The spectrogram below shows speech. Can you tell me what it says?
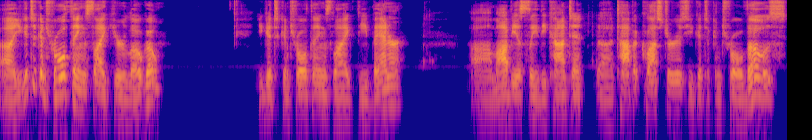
Uh, you get to control things like your logo. You get to control things like the banner. Um, obviously the content uh, topic clusters, you get to control those.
